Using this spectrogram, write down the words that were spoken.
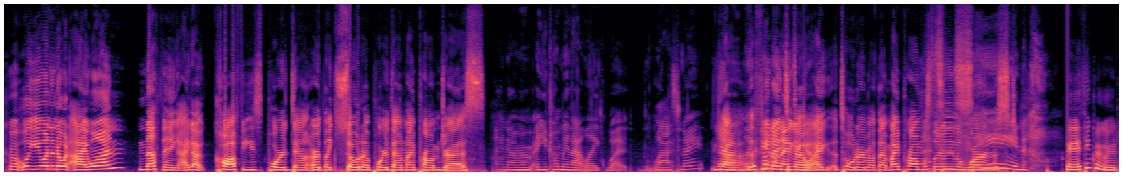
Cool. Well, you want to know what I won? Nothing. I got coffees poured down, or like soda poured down my prom dress. I know. I remember you told me that like what last night? yeah, like a few couple nights, ago, I told her about that. My prom was That's literally the worst. Okay, I think we're good.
